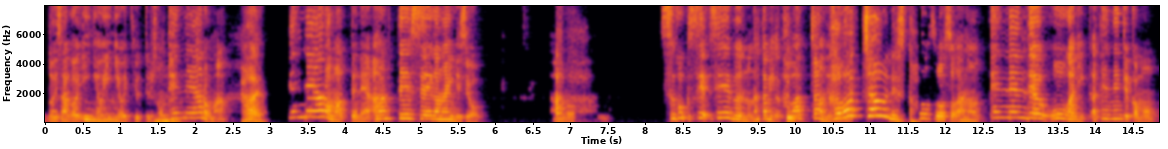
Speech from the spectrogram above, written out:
土井さんがいい匂いいい匂いって言ってるその天然アロマ、はい。天然アロマってね、安定性がないんですよ。あの、すごくせ成分の中身が変わっちゃうんですよ、ね。変わっちゃうんですか？そうそうそう。あの、天然でオーガニック、あ、天然っていうかも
